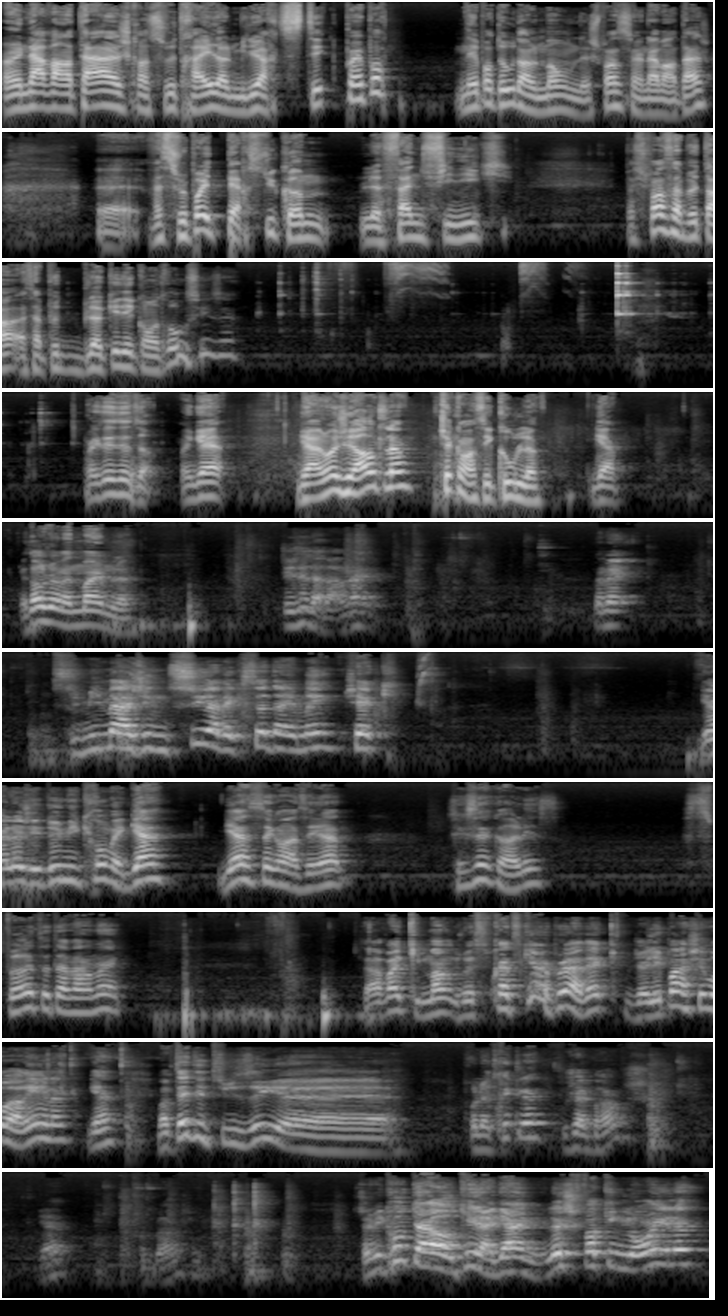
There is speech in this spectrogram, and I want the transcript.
un avantage quand tu veux travailler dans le milieu artistique, peu importe, n'importe où dans le monde. Je pense que c'est un avantage. Euh, parce que tu veux pas être perçu comme le fan fini qui. Parce que je pense que ça peut, ça peut te bloquer des contrôles aussi, ça. Fait que c'est ça. Regarde. Regarde, moi j'ai hâte là. Check comment c'est cool là. Regarde. Mettons que je vais mettre même là. C'est ça, tabarnak. Non mais. Tu m'imagines-tu avec ça dans les mains? Check. Regarde là, j'ai deux micros, mais gars, gars, c'est comment c'est hot. C'est que ça, Calis? C'est pas toi, tabarnak? C'est l'affaire qui manque. Je me suis pratiqué un peu avec. Je l'ai pas acheté pour rien, là. Gars. On va peut-être l'utiliser euh, pour le truc, là. Faut que je le branche. Gars. Faut le branche. C'est un micro de karaoké, la gang. Là, je suis fucking loin, là.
